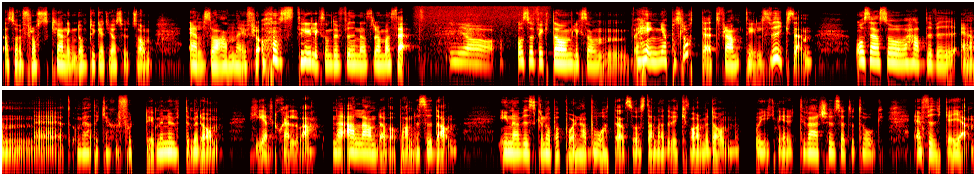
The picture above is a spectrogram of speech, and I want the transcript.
alltså en frostklänning. De tycker att jag ser ut som Elsa och Anna i Frost. Det är liksom det finaste de har sett. Ja. Och så fick de liksom hänga på slottet fram till vigseln. Och sen så hade vi en, eh, om vi hade kanske 40 minuter med dem helt själva när alla andra var på andra sidan. Innan vi skulle hoppa på den här båten så stannade vi kvar med dem och gick ner till värdshuset och tog en fika igen.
